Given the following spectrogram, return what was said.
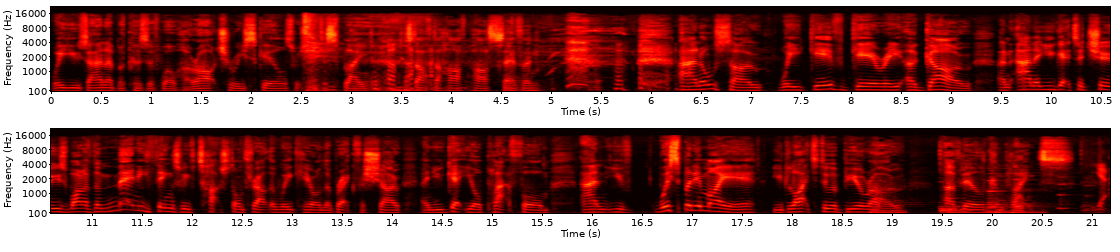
we use Anna because of, well, her archery skills, which she displayed just after half past seven. and also, we give Geary a go. And Anna, you get to choose one of the many things we've touched on throughout the week here on The Breakfast Show, and you get your platform. And you've whispered in my ear you'd like to do a bureau of little complaints. Yes.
